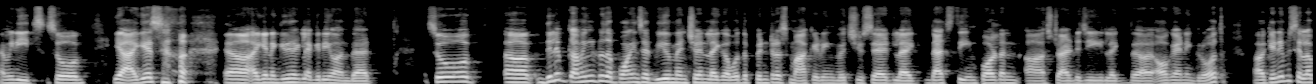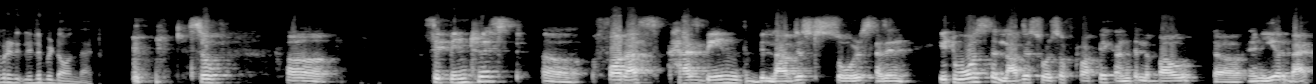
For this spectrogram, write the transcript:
I mean eats. So yeah, I guess uh, I can exactly agree on that. So uh, Dilip, coming to the points that we mentioned, like about the Pinterest marketing, which you said like that's the important uh, strategy, like the organic growth. Uh, can you please elaborate a little bit on that? So, uh, see, Pinterest uh, for us has been the largest source, as in it was the largest source of traffic until about uh, an year back.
